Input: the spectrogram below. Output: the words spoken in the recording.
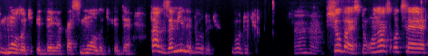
молодь іде, якась молодь іде. Так, заміни будуть, будуть. Угу. Всю весну у нас оце,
